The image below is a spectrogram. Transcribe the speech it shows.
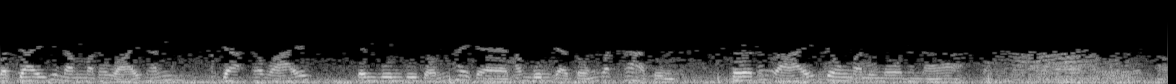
ปัจจัยที่นำมาถวายนั้นจะถวายเป็นบุญกุศลให้แก่ทำบุญแก่สงฆ์วัดท่าตุงเธอทั้งหลายจงอนุโมทนาเอา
